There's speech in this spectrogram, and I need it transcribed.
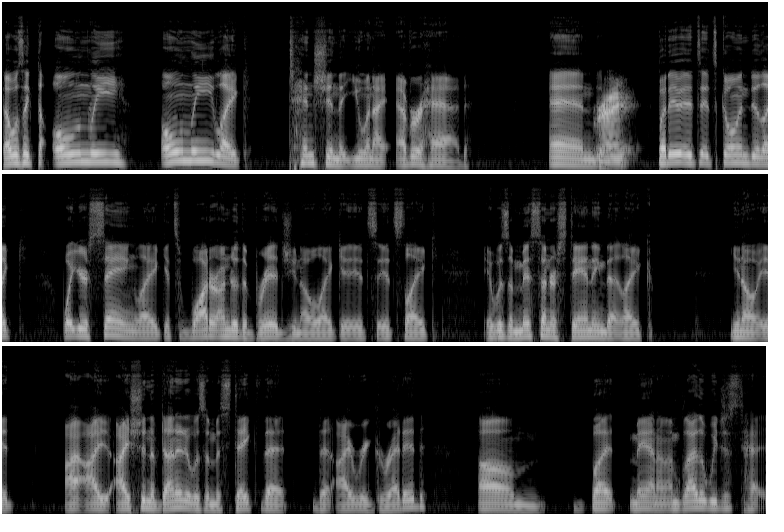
that was like the only only like tension that you and I ever had. And right, but it, it's it's going to like what you're saying, like it's water under the bridge. You know, like it's it's like it was a misunderstanding that like you know it I, I, I shouldn't have done it. It was a mistake that that I regretted. Um, but man, I'm glad that we just ha-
